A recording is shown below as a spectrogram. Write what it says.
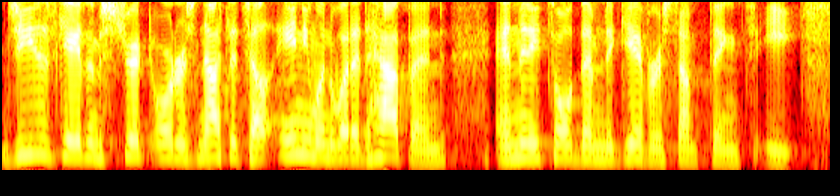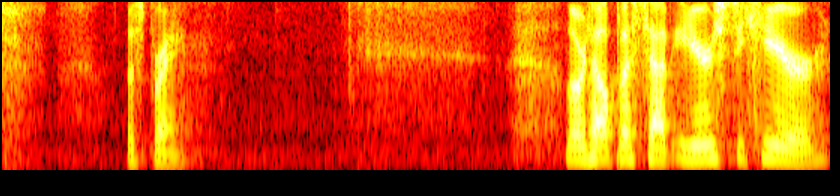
Jesus gave them strict orders not to tell anyone what had happened, and then he told them to give her something to eat. Let's pray. Lord, help us have ears to hear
